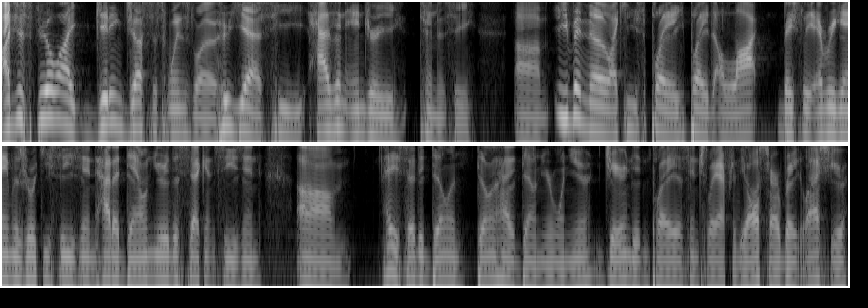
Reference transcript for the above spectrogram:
I just feel like getting Justise Winslow, who yes, he has an injury tendency. Um, even though like he's played, he played a lot, basically every game his rookie season. Had a down year the second season. Um, hey, so did Dillon. Dillon had a down year one year. Jaren didn't play essentially after the All Star break last year.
